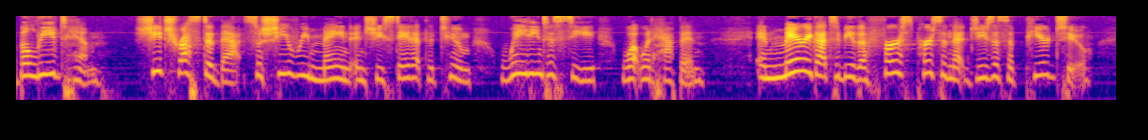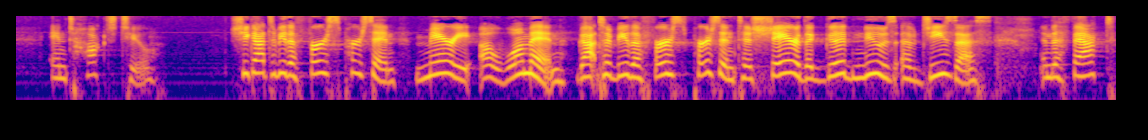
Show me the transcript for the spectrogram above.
believed him. She trusted that. So she remained and she stayed at the tomb, waiting to see what would happen. And Mary got to be the first person that Jesus appeared to and talked to. She got to be the first person, Mary, a woman, got to be the first person to share the good news of Jesus and the fact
